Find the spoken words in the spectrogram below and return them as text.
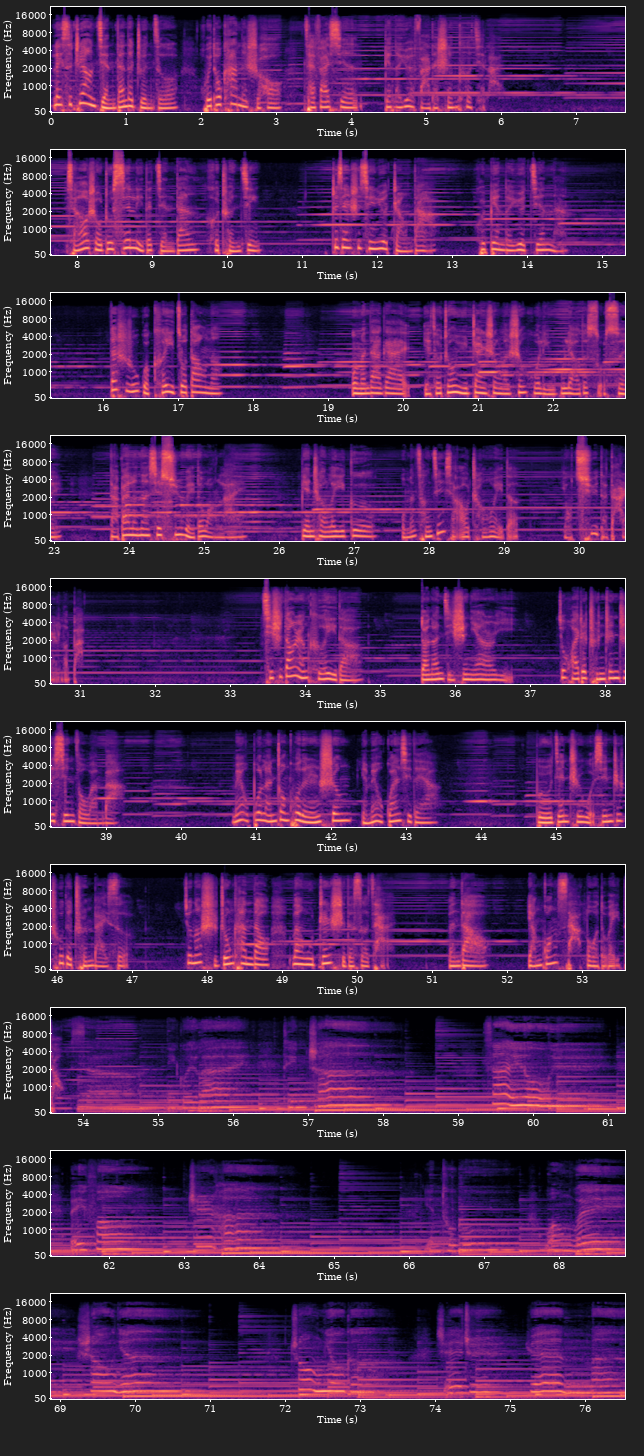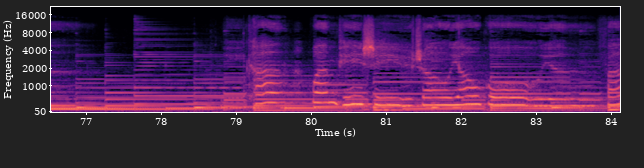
类似这样简单的准则，回头看的时候才发现。变得越发的深刻起来。想要守住心里的简单和纯净，这件事情越长大，会变得越艰难。但是如果可以做到呢？我们大概也就终于战胜了生活里无聊的琐碎，打败了那些虚伪的往来，变成了一个我们曾经想要成为的有趣的大人了吧？其实当然可以的，短短几十年而已，就怀着纯真之心走完吧。没有波澜壮阔的人生也没有关系的呀。不如坚持我心之初的纯白色，就能始终看到万物真实的色彩，闻到阳光洒落的味道。你归来停披细雨照耀过远帆，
